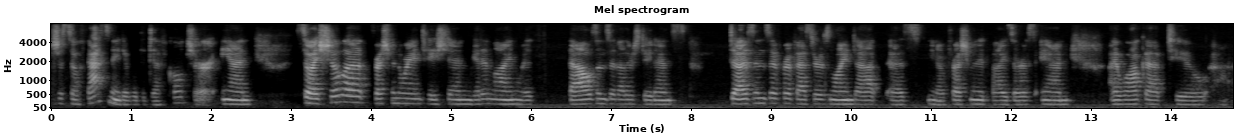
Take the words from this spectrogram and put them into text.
just so fascinated with the deaf culture. And so I show up freshman orientation, get in line with thousands of other students, dozens of professors lined up as you know freshman advisors, and I walk up to uh,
